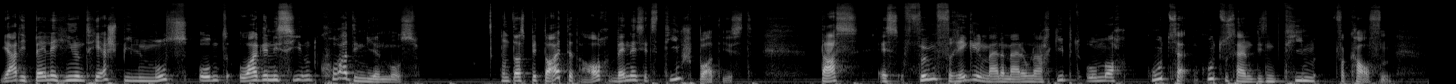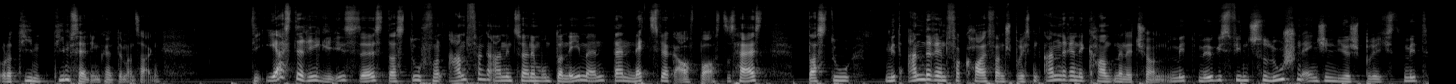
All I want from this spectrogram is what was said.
ja die Bälle hin und her spielen muss und organisieren und koordinieren muss. Und das bedeutet auch, wenn es jetzt Teamsport ist, dass es fünf Regeln meiner Meinung nach gibt, um auch gut, gut zu sein in diesem Teamverkaufen oder Team, Teamselling könnte man sagen. Die erste Regel ist es, dass du von Anfang an in so einem Unternehmen dein Netzwerk aufbaust. Das heißt, dass du mit anderen Verkäufern sprichst, mit anderen Account Managern, mit möglichst vielen Solution Engineers sprichst, mit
